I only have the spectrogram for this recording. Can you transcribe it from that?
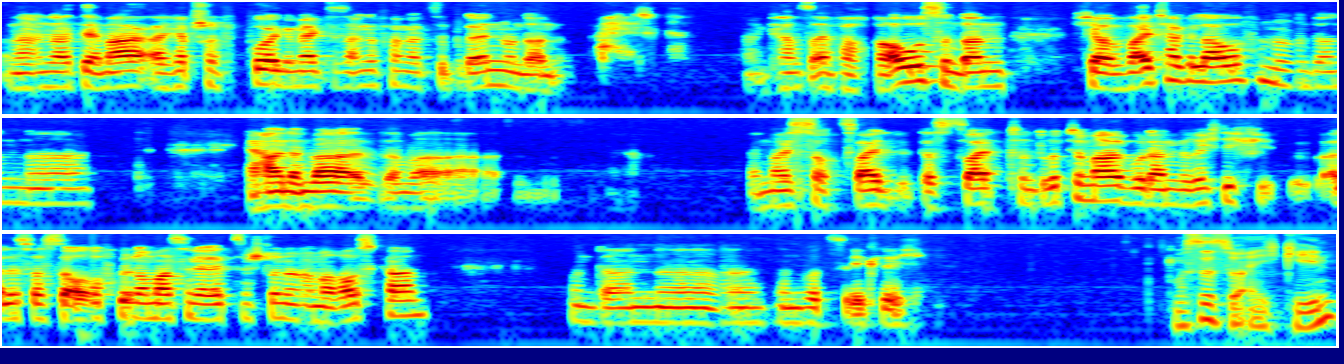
und dann hat der Magen, ich habe schon vorher gemerkt, dass es angefangen hat zu brennen und dann, Alter, dann kam es einfach raus und dann, ich habe weitergelaufen und dann äh, ja, und dann war, dann war, dann meist auch zwei, das zweite und dritte Mal, wo dann richtig viel, alles, was du aufgenommen hast in der letzten Stunde, nochmal rauskam. Und dann, äh, dann wurde es eklig. Musstest du eigentlich gehen?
